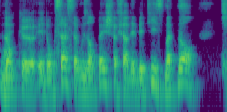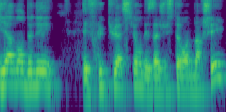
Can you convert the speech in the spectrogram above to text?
Donc, euh, et donc ça, ça vous empêche à faire des bêtises. Maintenant, a à un moment donné des fluctuations, des ajustements de marché,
